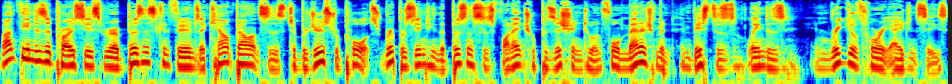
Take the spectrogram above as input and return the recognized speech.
Month end is a process where a business confirms account balances to produce reports representing the business's financial position to inform management, investors, lenders, and regulatory agencies.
